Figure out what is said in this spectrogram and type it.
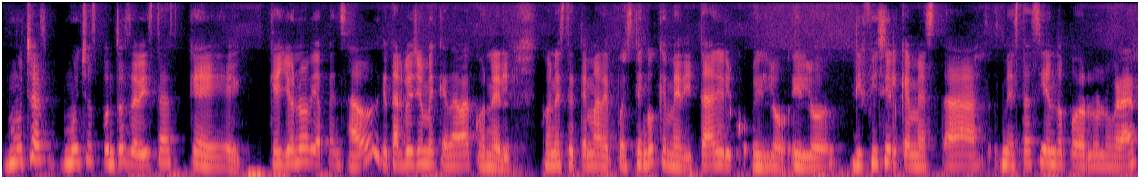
muchas, muchos puntos de vista que, que yo no había pensado, que tal vez yo me quedaba con el, con este tema de pues tengo que meditar y, lo, y lo, difícil que me está, me está haciendo poderlo lograr,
